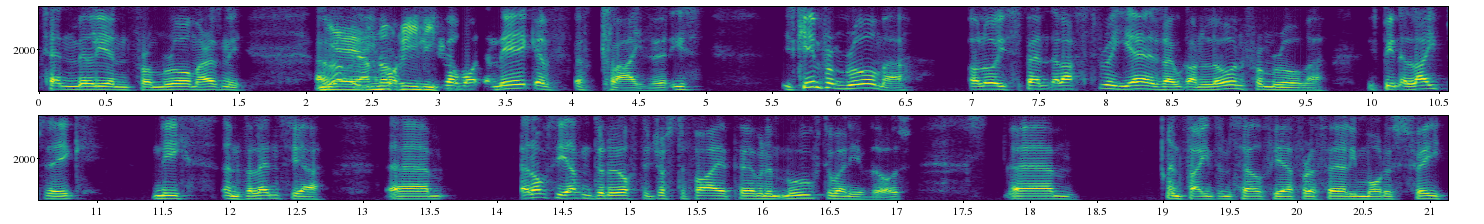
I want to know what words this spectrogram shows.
10 million from Roma, hasn't he? I'm yeah, not really I'm not really sure what to make of, of Kluivert. He's he's came from Roma, although he's spent the last three years out on loan from Roma. He's been to Leipzig, Nice, and Valencia. Um, and obviously, he hasn't done enough to justify a permanent move to any of those. Um, and finds himself here for a fairly modest fee.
